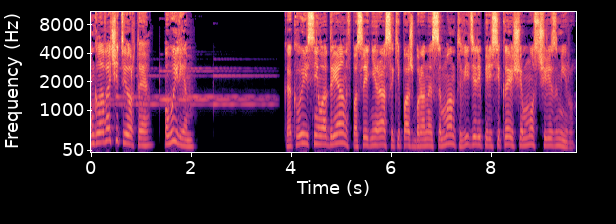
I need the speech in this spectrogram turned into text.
Глава четвертая. Уильям. Как выяснил Адриан, в последний раз экипаж баронессы Мант видели пересекающий мост через Миру.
